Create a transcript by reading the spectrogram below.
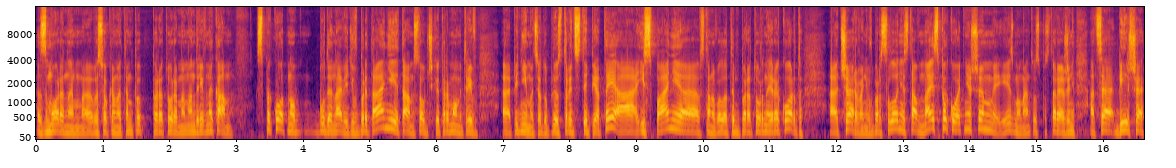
змореним е, високими температурами мандрівникам. Спекотно буде навіть в Британії. Там стовпчики термометрів е, піднімуться до плюс 35, а Іспанія встановила температурний рекорд. Е, Червень в Барселоні став найспекотнішим із моменту спостережень. А це більше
